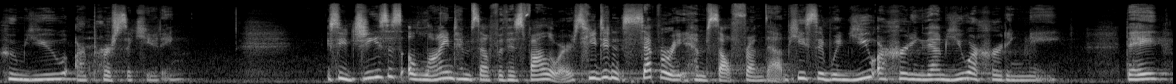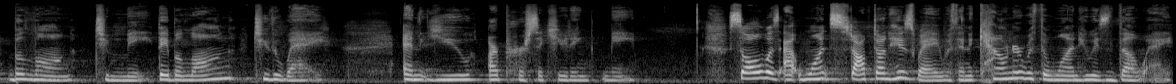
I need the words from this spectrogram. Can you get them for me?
whom you are persecuting. You see, Jesus aligned himself with his followers. He didn't separate himself from them. He said, When you are hurting them, you are hurting me. They belong to me, they belong to the way, and you are persecuting me. Saul was at once stopped on his way with an encounter with the one who is the way.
